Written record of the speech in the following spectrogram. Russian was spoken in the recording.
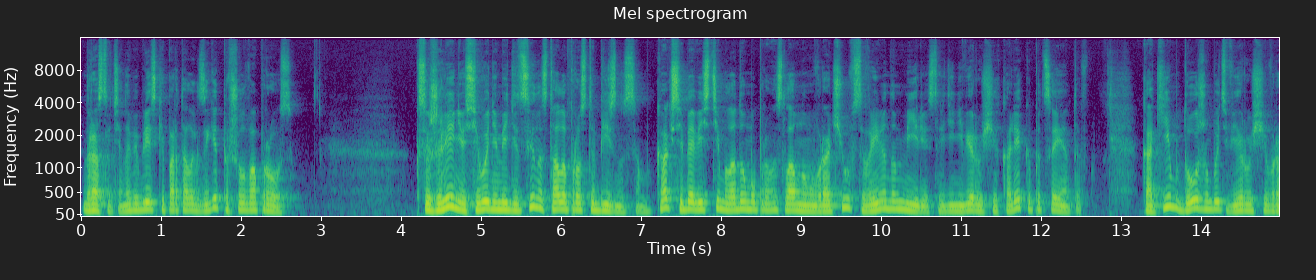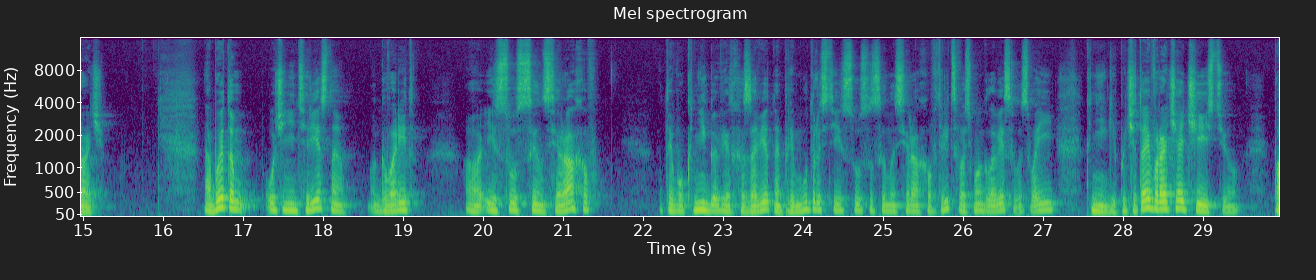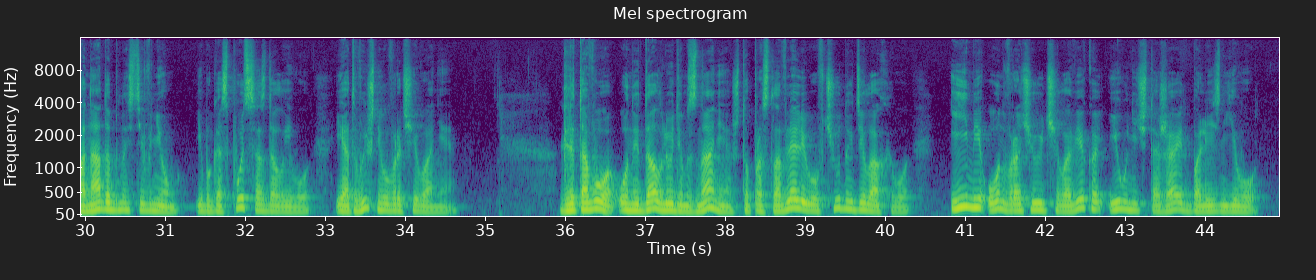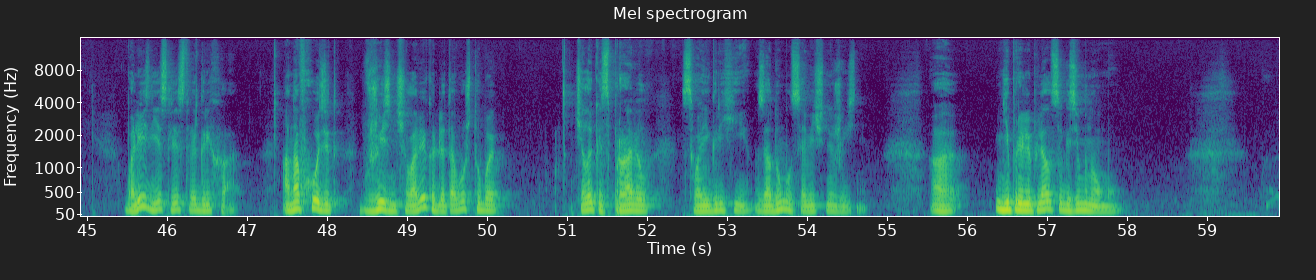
Здравствуйте. На библейский портал «Экзегет» пришел вопрос. К сожалению, сегодня медицина стала просто бизнесом. Как себя вести молодому православному врачу в современном мире среди неверующих коллег и пациентов? Каким должен быть верующий врач? Об этом очень интересно говорит э, Иисус, сын Сирахов. Это его книга Ветхозаветная «Премудрости Иисуса, сына Сирахова» в 38 главе своей книги. «Почитай врача честью, по надобности в нем, ибо Господь создал его и от вышнего врачевания. Для того Он и дал людям знания, что прославляли Его в чудных делах Его. Ими Он врачует человека и уничтожает болезнь его. Болезнь есть следствие греха. Она входит в жизнь человека для того, чтобы человек исправил свои грехи, задумался о вечной жизни, а, не прилеплялся к земному,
